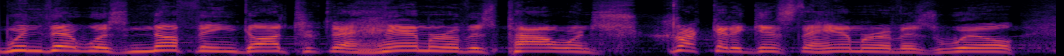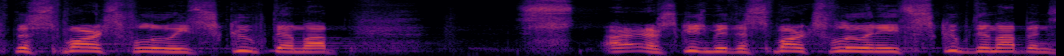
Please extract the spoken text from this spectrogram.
when there was nothing, God took the hammer of his power and struck it against the hammer of his will. The sparks flew, he scooped them up. Uh, excuse me, the sparks flew and he scooped them up and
